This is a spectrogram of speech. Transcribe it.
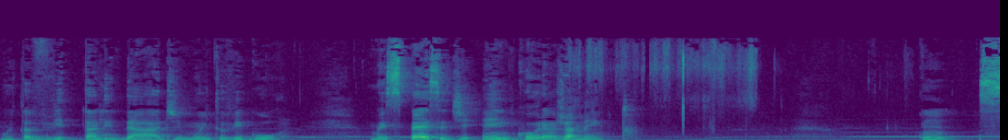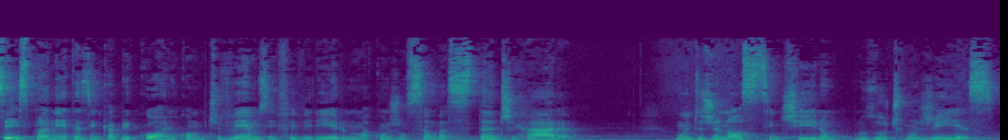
muita vitalidade, muito vigor, uma espécie de encorajamento com seis planetas em Capricórnio, como tivemos em fevereiro, numa conjunção bastante rara, muitos de nós se sentiram nos últimos dias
